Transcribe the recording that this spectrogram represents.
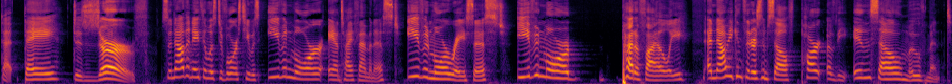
that they deserve. So now that Nathan was divorced, he was even more anti feminist, even more racist, even more pedophile and now he considers himself part of the incel movement.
